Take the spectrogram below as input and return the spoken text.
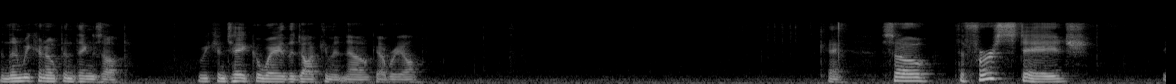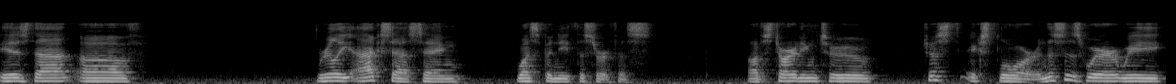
and then we can open things up. We can take away the document now, Gabrielle. Okay, so the first stage is that of really accessing what's beneath the surface, of starting to just explore. And this is where we,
